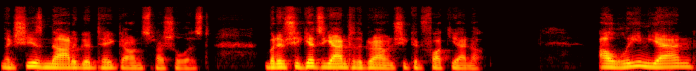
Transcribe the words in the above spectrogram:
Like she is not a good takedown specialist. But if she gets Yan to the ground, she could fuck Yan up. I'll lean Yan.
